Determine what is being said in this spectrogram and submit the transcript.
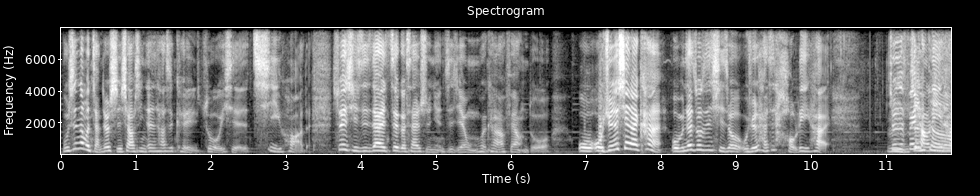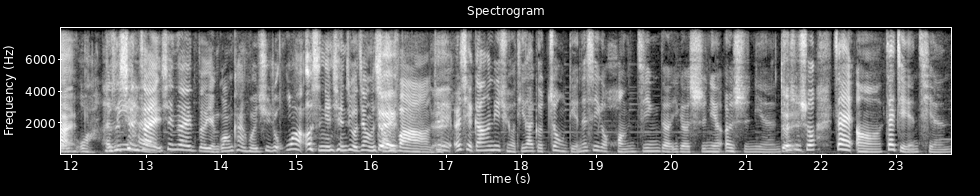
不是那么讲究时效性，但是它是可以做一些气化的。所以其实在这个三十年之间，我们会看到非常多。我我觉得现在看我们在做这期的时候，我觉得还是好厉害。就是非常厉害哇！可是现在现在的眼光看回去就，就哇，二十年前就有这样的想法。对，对，而且刚刚立群有提到一个重点，那是一个黄金的一个十年、二十年，就是说在呃在解严前，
